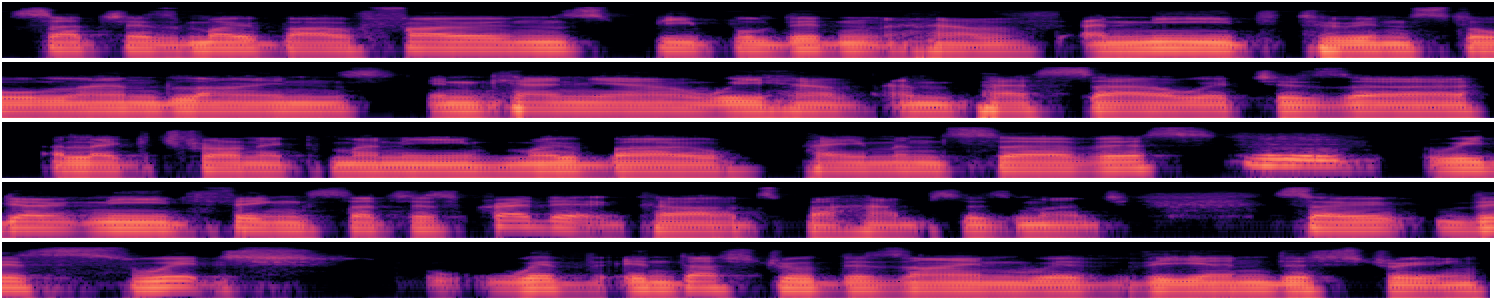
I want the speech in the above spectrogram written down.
such as mobile phones. People didn't have a need to install landlines. In Kenya, we have M-Pesa, which is a electronic money mobile payment service. Mm. We don't need things such as credit cards, perhaps as much. So this switch with industrial design with the industry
